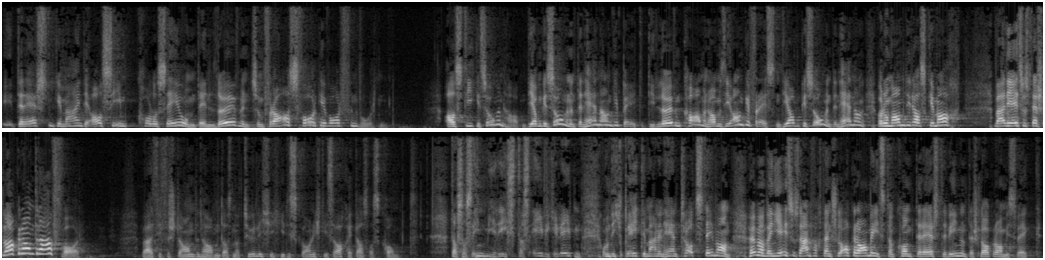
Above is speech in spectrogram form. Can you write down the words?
der ersten Gemeinde, als sie im Kolosseum den Löwen zum Fraß vorgeworfen wurden, als die gesungen haben. Die haben gesungen und den Herrn angebetet. Die Löwen kamen, haben sie angefressen. Die haben gesungen, den Herrn angebetet. Warum haben die das gemacht? Weil Jesus der Schlagraum drauf war. Weil sie verstanden haben, das Natürliche hier ist gar nicht die Sache, das was kommt. Das, was in mir ist, das ewige Leben. Und ich bete meinen Herrn trotzdem an. Hör mal, wenn Jesus einfach dein Schlagraum ist, dann kommt der erste Wind und der Schlagraum ist weg.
